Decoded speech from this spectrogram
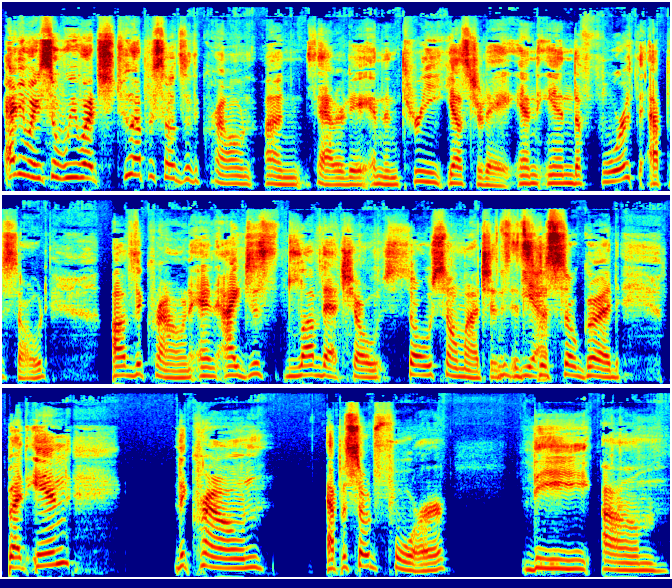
anyway, so we watched two episodes of The Crown on Saturday and then three yesterday. And in the fourth episode of The Crown, and I just love that show so, so much. It's, it's Yes. just so good. But in The Crown, episode four, the um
